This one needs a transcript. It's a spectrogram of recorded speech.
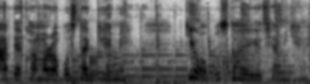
আর দেখো আমার অবস্থা ঘেমে। কি অবস্থা হয়ে গেছে আমি ঘেমে।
